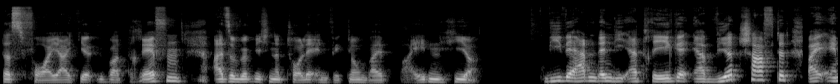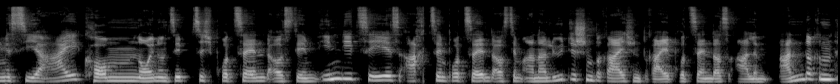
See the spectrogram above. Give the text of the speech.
das Vorjahr hier übertreffen. Also wirklich eine tolle Entwicklung bei beiden hier. Wie werden denn die Erträge erwirtschaftet? Bei MSCI kommen 79 Prozent aus den Indizes, 18 Prozent aus dem analytischen Bereich und 3 Prozent aus allem anderen.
